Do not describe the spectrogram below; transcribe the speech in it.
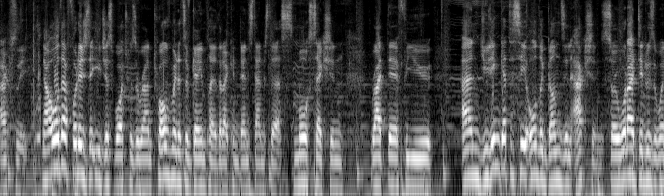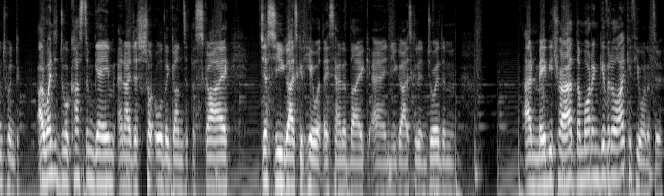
Actually, now all that footage that you just watched was around 12 minutes of gameplay that I condensed down into that small section right there for you. And you didn't get to see all the guns in action. So what I did was I went to I went into a custom game and I just shot all the guns at the sky, just so you guys could hear what they sounded like and you guys could enjoy them. And maybe try out the mod and give it a like if you wanted to.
